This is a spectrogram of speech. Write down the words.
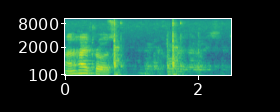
unhide rows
